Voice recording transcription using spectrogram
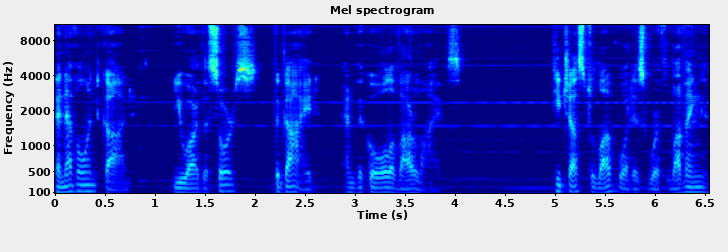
Benevolent God, you are the source, the guide, and the goal of our lives. Teach us to love what is worth loving,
